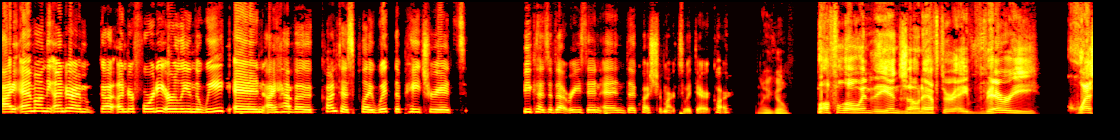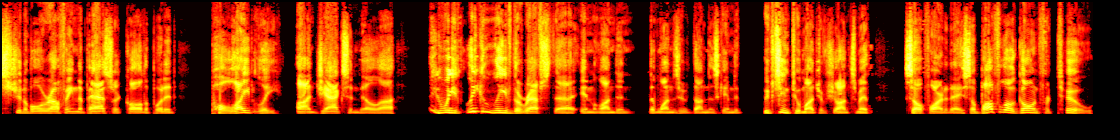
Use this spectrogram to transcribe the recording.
I am on the under. I'm got under 40 early in the week, and I have a contest play with the Patriots because of that reason and the question marks with Derek Carr. There you go. Buffalo into the end zone after a very questionable roughing the passer call, to put it politely, on Jacksonville. Uh, we we can leave the refs uh, in London, the ones who've done this game. We've seen too much of Sean Smith so far today. So Buffalo going for two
